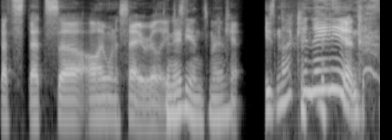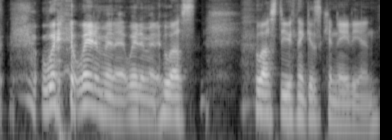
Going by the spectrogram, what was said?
That's that's uh, all I want to say, really. Canadians, I man. can't. He's not Canadian. wait, wait a minute. Wait a minute. Who else? Who else do you think is Canadian?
